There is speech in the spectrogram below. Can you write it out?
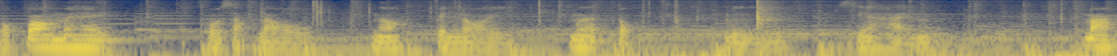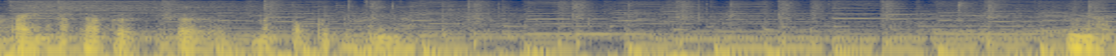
ปกป้องไม่ให้โทรศัพท์เราเนาะเป็นรอยเมื่อตกหรือเสียหายมากไปนะครับ ถ้าเกิดเออมันตกไปที่พื้นนะครับนี่นะครับ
